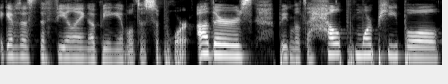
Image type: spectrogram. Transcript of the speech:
It gives us the feeling of being able to support others being able to help more people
